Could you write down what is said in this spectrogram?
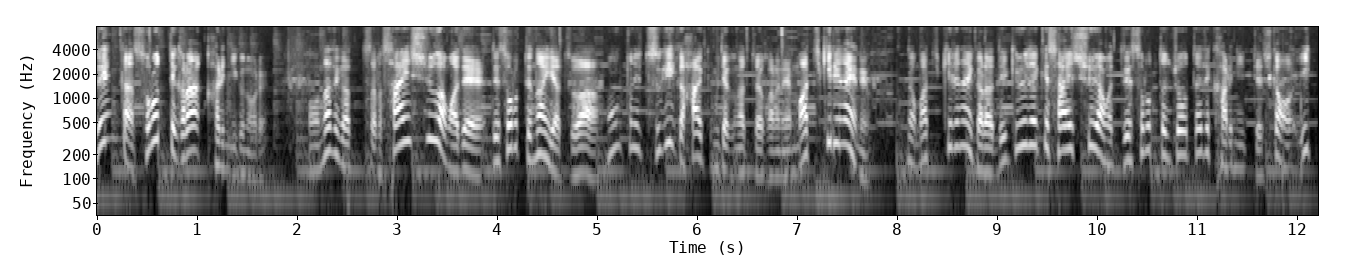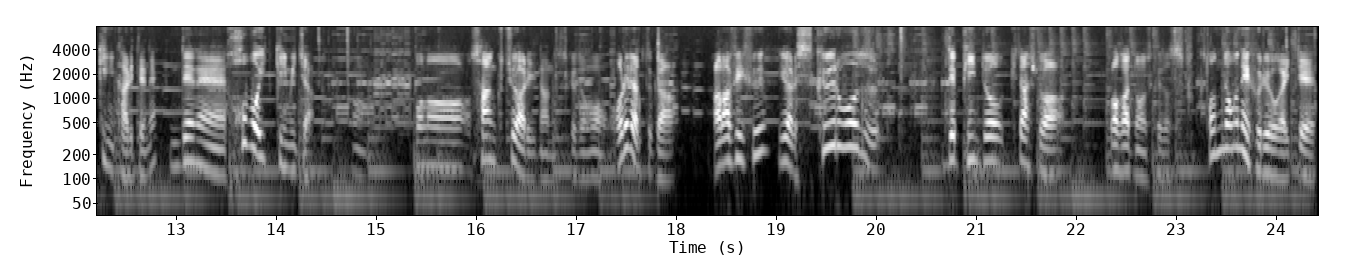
前回揃ってから借りに行くの俺。なぜかって言ったら最終話までで揃ってないやつは本当に次が早く見たくなっちゃうからね待ちきれないのよ。だから待ちきれないからできるだけ最終話まで出揃った状態で借りに行ってしかも一気に借りてね。でねほぼ一気に見ちゃう、うん、このサンクチュアリーなんですけども俺らっていうかアラフィフいわゆるスクールウォーズでピンと来た人は分かってますけどとんでもねえ不良がいて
